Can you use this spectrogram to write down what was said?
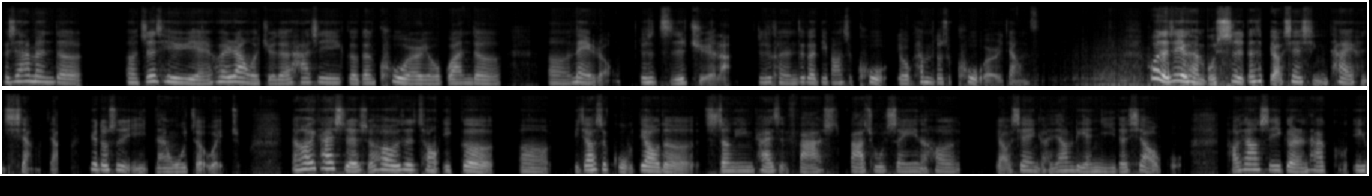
可是他们的呃肢体语言会让我觉得他是一个跟酷儿有关的呃内容，就是直觉啦，就是可能这个地方是酷，有他们都是酷儿这样子，或者是也可能不是，但是表现形态很像这样，因为都是以男舞者为主。然后一开始的时候是从一个呃比较是古调的声音开始发发出声音，然后表现一个很像涟漪的效果，好像是一个人他一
